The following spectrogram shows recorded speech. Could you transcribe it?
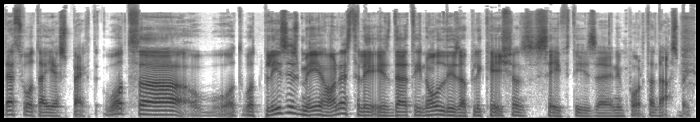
that's what I expect. What uh, what what pleases me, honestly, is that in all these applications, safety is an important aspect.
